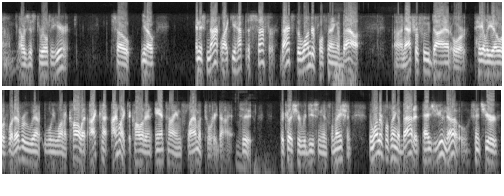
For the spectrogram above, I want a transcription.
um, I was just thrilled to hear it. So you know, and it's not like you have to suffer. That's the wonderful thing about a natural food diet or paleo or whatever we, we want to call it. I ca- I like to call it an anti-inflammatory diet too, because you're reducing inflammation. The wonderful thing about it, as you know, since you're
